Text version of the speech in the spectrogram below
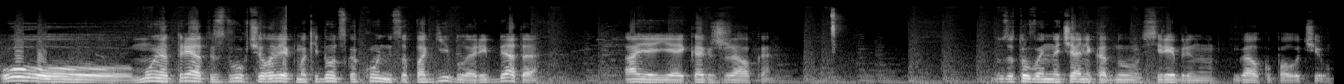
О, мой отряд из двух человек, македонская конница погибла, ребята. Ай-яй-яй, как жалко. Ну, зато военачальник одну серебряную галку получил.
